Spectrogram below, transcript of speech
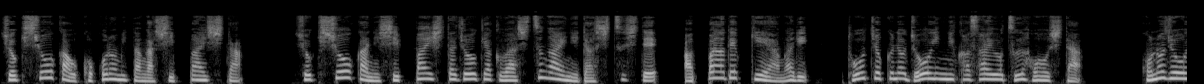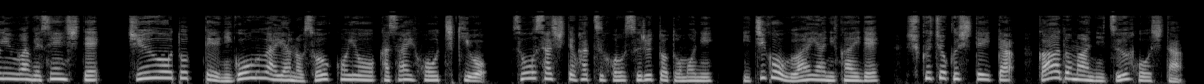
初期消火を試みたが失敗した。初期消火に失敗した乗客は室外に脱出して、アッパーデッキへ上がり、当直の乗員に火災を通報した。この乗員は下船して、中央取って2号上屋の倉庫用火災報知器を操作して発砲するとともに、1号上屋2階で宿直していたガードマンに通報した。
